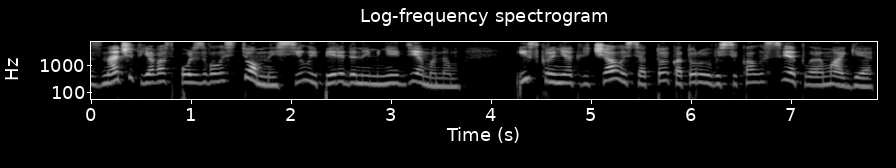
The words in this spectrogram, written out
Значит, я воспользовалась темной силой, переданной мне демоном — Искра не отличалась от той, которую высекала светлая магия.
